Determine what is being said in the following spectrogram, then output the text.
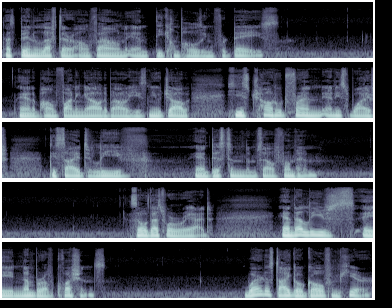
that's been left there unfound and decomposing for days. And upon finding out about his new job, his childhood friend and his wife decide to leave and distance themselves from him. So that's where we're at. And that leaves a number of questions. Where does Daigo go from here?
